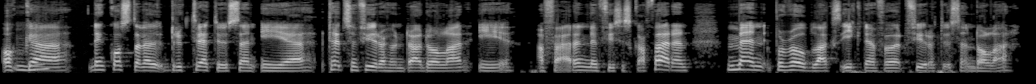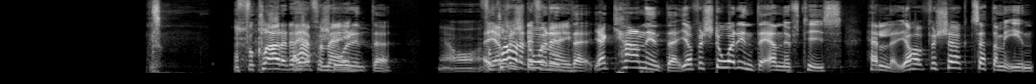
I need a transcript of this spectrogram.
Och Mhm. eh, den kostar väl drygt 3 000 i, eh, 3 400 dollar i affären, den fysiska affären. Men på Roblox gick den för 4 000 dollar. Förklara det Nej, här jag för förstår mig. inte. Ja, Jag det förstår för inte. Jag kan inte. Jag förstår inte NFTs heller. Jag har försökt sätta mig in.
